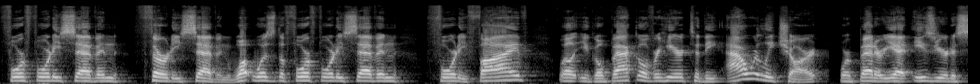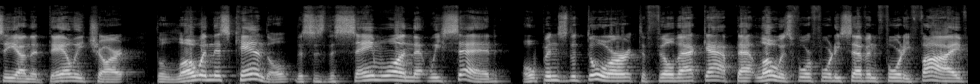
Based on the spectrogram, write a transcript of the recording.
447.37. What was the 447.45? Well, you go back over here to the hourly chart, or better yet, easier to see on the daily chart. The low in this candle, this is the same one that we said opens the door to fill that gap. That low is 447.45.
